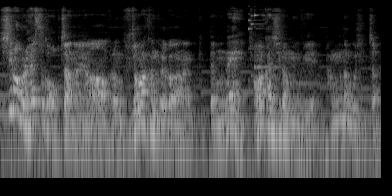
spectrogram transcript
실험을 할 수가 없잖아요. 그럼 부정확한 결과가 나기 때문에 정확한 실험을 위해 방문한 곳이 있죠?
